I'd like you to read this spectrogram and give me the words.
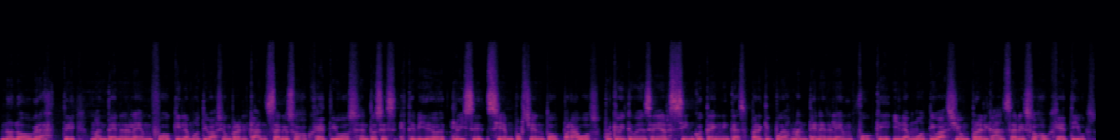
no lograste mantener el enfoque y la motivación para alcanzar esos objetivos, entonces este video lo hice 100% para vos, porque hoy te voy a enseñar 5 técnicas para que puedas mantener el enfoque y la motivación para alcanzar esos objetivos.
